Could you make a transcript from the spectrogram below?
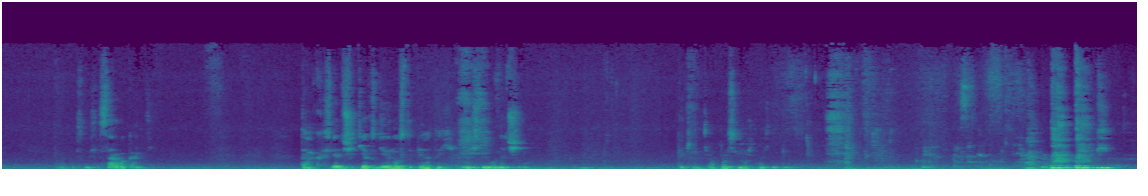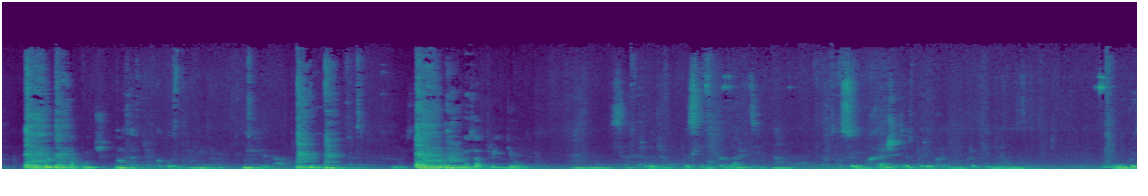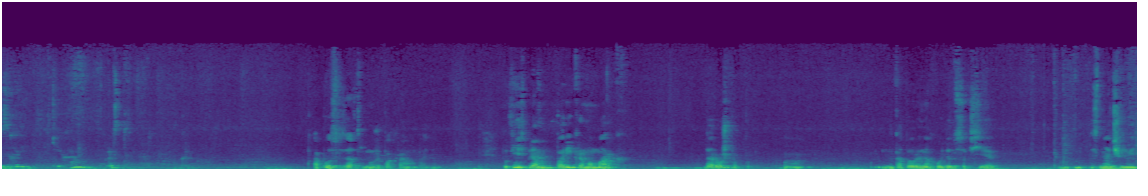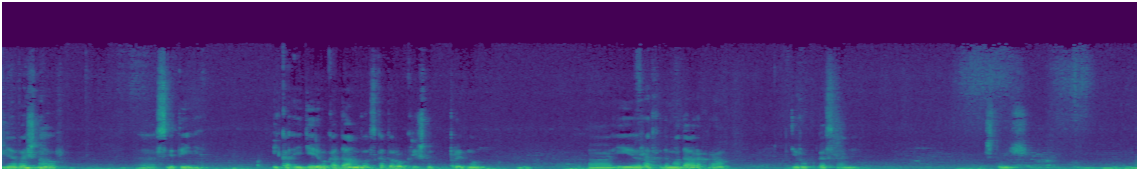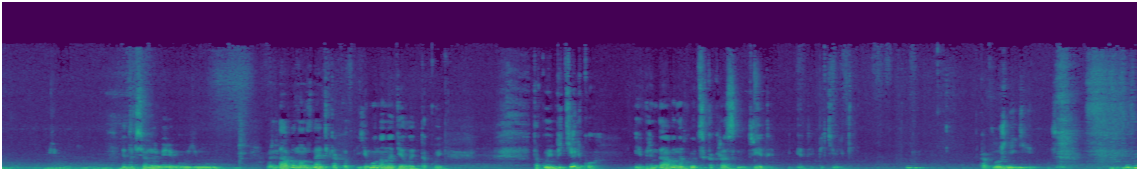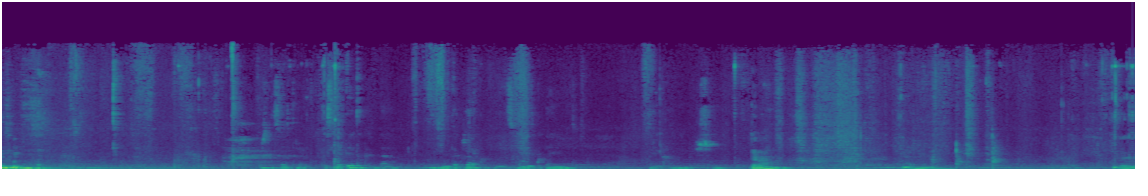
В смысле, сарваканти. Так, следующий текст, 95-й, мы с него начнем. Какие-нибудь вопросы, может, возникнуть? закончили. Мы завтра в какую страну мы завтра идем. Завтра утром после Махаларти Кусуя Махараш идет по рекрому вокруг Вриндавана. Он не будет заходить в такие храмы, просто вокруг. А послезавтра мы уже по храму пойдем. Тут есть прям парикрама Марк, дорожка на которой находятся все значимые для вайшнавов э, святыни. И, и дерево Кадамба, с которого Кришна прыгнул, э, и Радхадамадара храм, где Рупа Госвами. Что еще? Это все на берегу ему. Вриндаван, он, знаете, как вот ему надо делать такой, такую петельку, и Вриндава находится как раз внутри этой, этой петельки. Как лужники. Можно завтра после обеда, когда не так жарко, сходить куда-нибудь в рекламу небольшую. Да. да.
